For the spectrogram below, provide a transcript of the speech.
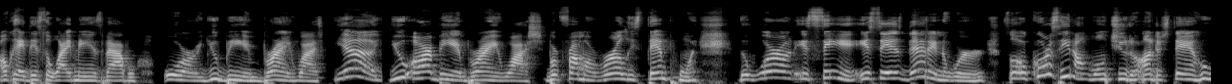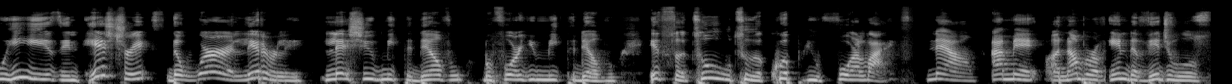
okay, this is a white man's Bible, or you being brainwashed. Yeah, you are being brainwashed, but from a worldly standpoint, the world is sin. It says that in the word. So of course he don't want you to understand who he is and his tricks. The word literally lets you meet the devil before you meet the devil. It's a tool to equip you for life. Now, I met a number of individuals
